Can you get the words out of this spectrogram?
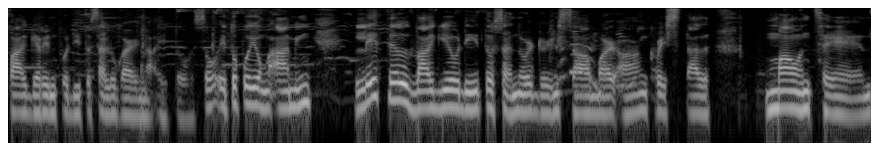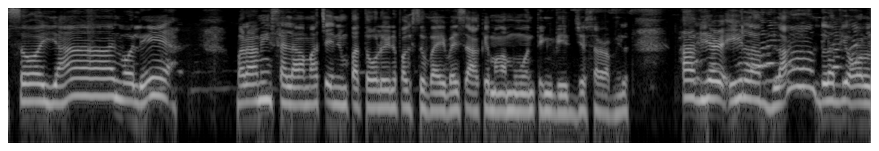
Foggy rin po dito sa lugar na ito. So ito po yung aming Little Baguio dito sa Northern Samar, ang Crystal Mountain. So yan, muli. Maraming salamat sa inyong patuloy na pagsubaybay sa aking mga mumunting video sa Ramil. Javier Ila Vlog. Love you all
